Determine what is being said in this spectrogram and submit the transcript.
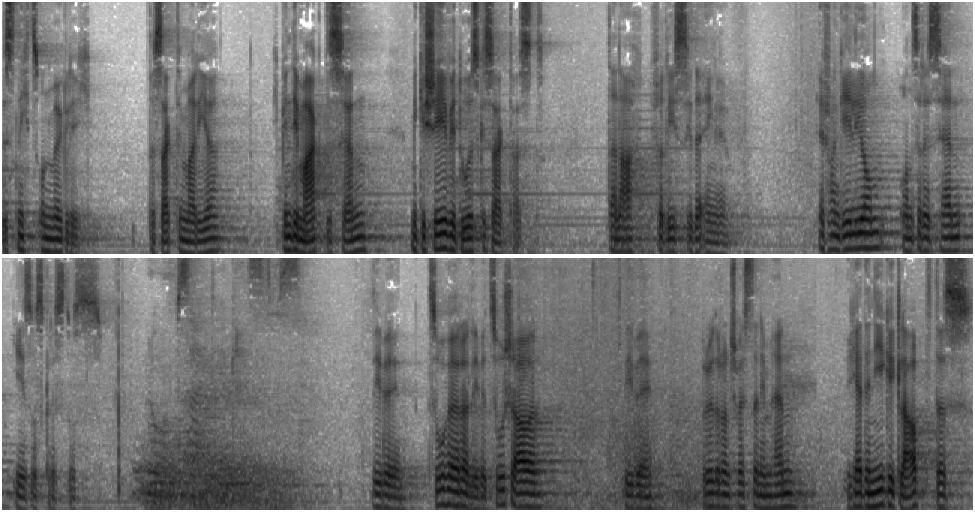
ist nichts unmöglich. Da sagte Maria, ich bin die Magd des Herrn, mir geschehe, wie du es gesagt hast. Danach verließ sie der Engel. Evangelium unseres Herrn Jesus Christus. Lob sei dir, Christus. Liebe Zuhörer, liebe Zuschauer, liebe Brüder und Schwestern im Herrn, ich hätte nie geglaubt, dass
